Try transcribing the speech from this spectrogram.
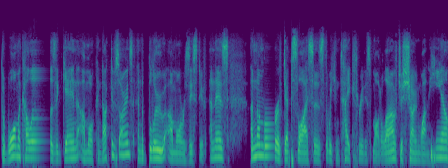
the warmer colors again are more conductive zones and the blue are more resistive. And there's a number of depth slices that we can take through this model. And I've just shown one here,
